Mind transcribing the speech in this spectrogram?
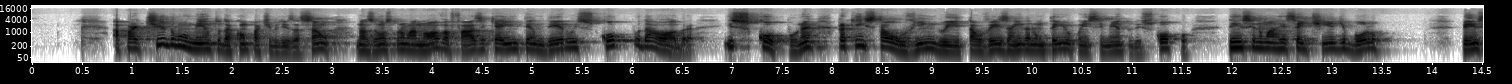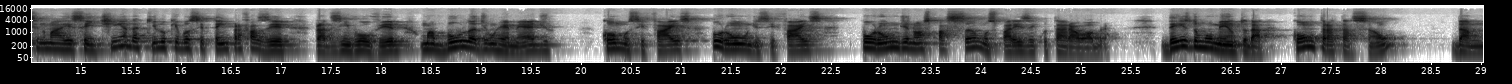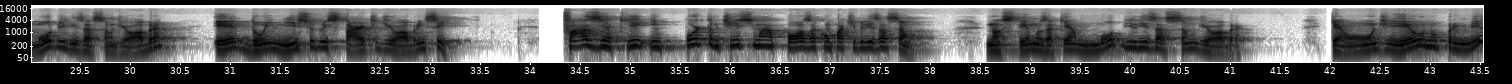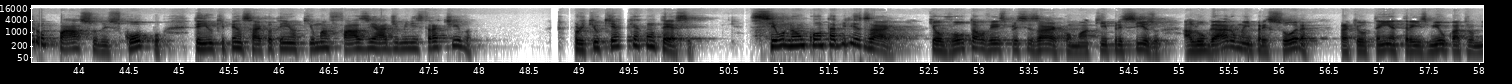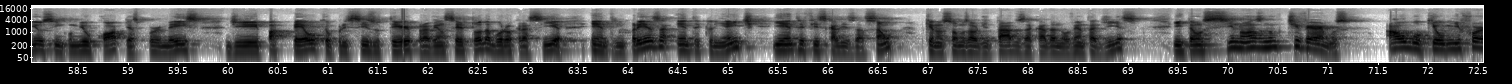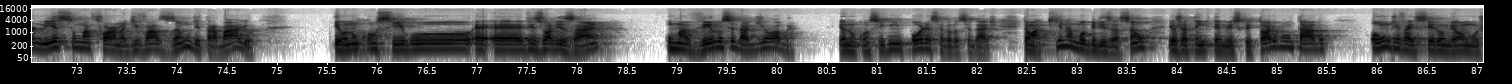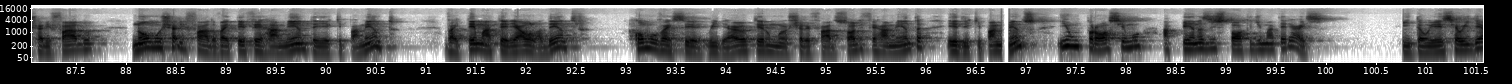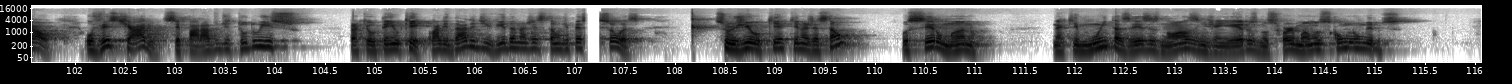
A partir do momento da compatibilização, nós vamos para uma nova fase que é entender o escopo da obra. Escopo, né? Para quem está ouvindo e talvez ainda não tenha o conhecimento do escopo, pense numa receitinha de bolo. Pense numa receitinha daquilo que você tem para fazer, para desenvolver uma bula de um remédio, como se faz, por onde se faz, por onde nós passamos para executar a obra. Desde o momento da contratação, da mobilização de obra e do início do start de obra em si. Fase aqui importantíssima após a compatibilização. Nós temos aqui a mobilização de obra, que é onde eu, no primeiro passo do escopo, tenho que pensar que eu tenho aqui uma fase administrativa. Porque o que é que acontece? Se eu não contabilizar, que eu vou talvez precisar, como aqui preciso, alugar uma impressora para que eu tenha 3 mil, 4 mil, 5 mil cópias por mês de papel que eu preciso ter para vencer toda a burocracia entre empresa, entre cliente e entre fiscalização, porque nós somos auditados a cada 90 dias. Então, se nós não tivermos algo que eu me forneça uma forma de vazão de trabalho, eu não consigo é, é, visualizar uma velocidade de obra. Eu não consigo impor essa velocidade. Então, aqui na mobilização, eu já tenho que ter meu escritório montado, onde vai ser o meu almoxarifado. No almoxarifado vai ter ferramenta e equipamento? Vai ter material lá dentro? Como vai ser? O ideal é eu ter um almoxarifado só de ferramenta e de equipamentos e um próximo apenas de estoque de materiais. Então, esse é o ideal. O vestiário, separado de tudo isso, para que eu tenha o quê? Qualidade de vida na gestão de pessoas. Surgiu o que aqui na gestão? O ser humano. né, que muitas vezes nós, engenheiros, nos formamos com números.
